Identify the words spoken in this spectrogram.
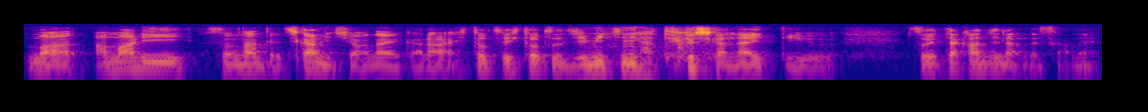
まあ、あまり、その、なんていう、近道はないから、一つ一つ地道にやっていくしかないっていう、そういった感じなんですかね。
